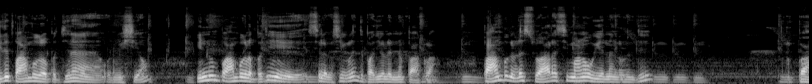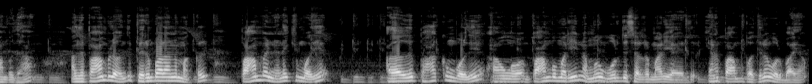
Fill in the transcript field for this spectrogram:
இது பாம்புகளை பற்றின ஒரு விஷயம். இன்னும் பாம்புகளை பற்றி சில விஷயங்கள் இந்த பதிவில் இன்னும் பார்க்கலாம். பாம்புகளில் சுவாரஸ்யமான உயிரினங்கள் வந்து பாம்பு தான். அந்த பாம்பில் வந்து பெரும்பாலான மக்கள் பாம்பை நினைக்கும் போதே அதாவது பார்க்கும்போதே அவங்க பாம்பு மாதிரியே நம்ம ஊர்ந்து செல்கிற மாதிரி ஆயிடுது. ஏன்னா பாம்பு பற்றின ஒரு பயம்.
